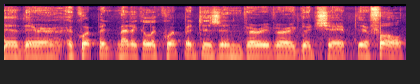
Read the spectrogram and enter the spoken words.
uh, their equipment, medical equipment, is in very, very good shape. They're full.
